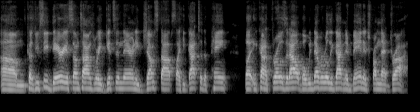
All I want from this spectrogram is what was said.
Um, because you see Darius sometimes where he gets in there and he jump stops, like he got to the paint, but he kind of throws it out. But we never really got an advantage from that drive,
